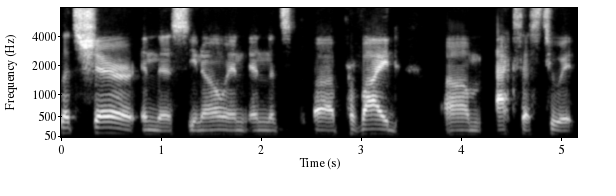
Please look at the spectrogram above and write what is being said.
let's share in this you know and and let's uh, provide um, access to it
